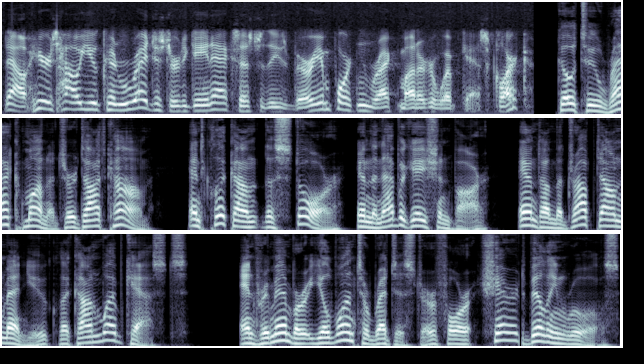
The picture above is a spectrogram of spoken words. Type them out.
Now, here's how you can register to gain access to these very important RAC Monitor webcasts. Clark? Go to racmonitor.com and click on the Store in the navigation bar, and on the drop down menu, click on Webcasts. And remember, you'll want to register for Shared Billing Rules.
